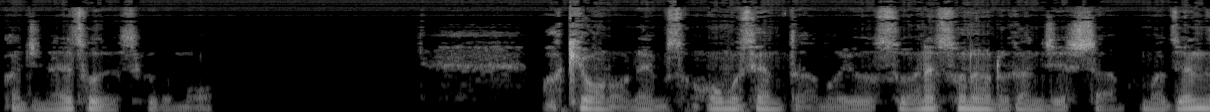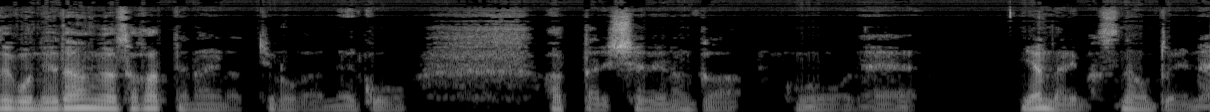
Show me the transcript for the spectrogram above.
感じになりそうですけども。まあ、今日のね、そのホームセンターの様子はね、そのような感じでした。まあ、全然こう値段が下がってないなっていうのがね、こう、あったりしてね、なんか、もうね、嫌になりますね、本当にね。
